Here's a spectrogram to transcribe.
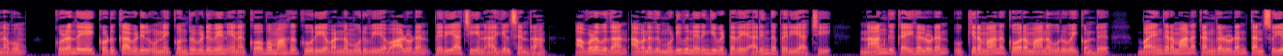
எனவும் குழந்தையை கொடுக்காவிடில் உன்னை கொன்றுவிடுவேன் என கோபமாக கூறிய வண்ணம் உருவிய வாளுடன் பெரியாச்சியின் அருகில் சென்றான். அவ்வளவுதான் அவனது முடிவு நெருங்கிவிட்டதை அறிந்த பெரியாச்சி நான்கு கைகளுடன் உக்கிரமான கோரமான உருவை கொண்டு பயங்கரமான கண்களுடன் தன் சுய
